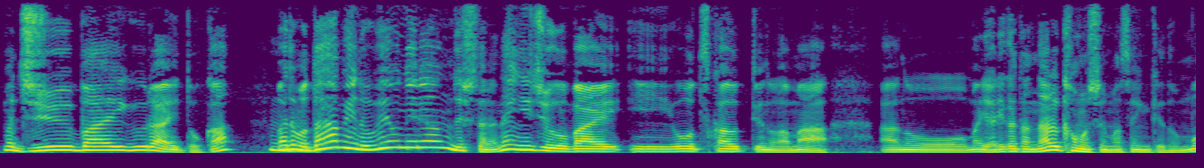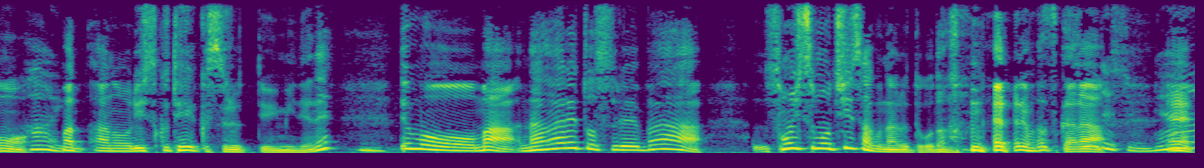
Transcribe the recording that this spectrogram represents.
まあ、10倍ぐらいとか、まあ、でもダービーの上を狙うんでしたらね25倍を使うっていうのがまああのまあ、やり方になるかもしれませんけども、はい、まあ、あのリスクテイクするっていう意味でね、うん、でも、まあ、流れとすれば損失も小さくなるってことが考えられますから、ね。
